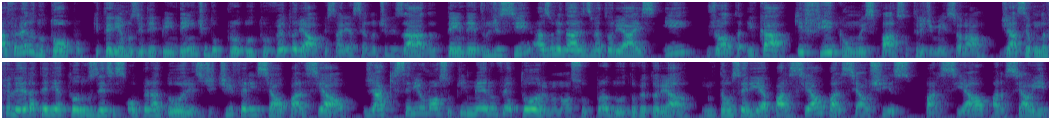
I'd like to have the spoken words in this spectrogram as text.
a fileira do topo, que teríamos independente do produto vetorial que estaria sendo utilizado, tem dentro de si as unidades vetoriais i, j e k, que ficam no espaço tridimensional. Já a segunda fileira teria todos esses operadores de diferencial parcial, já que seria o nosso primeiro vetor no nosso produto vetorial. Então seria parcial parcial x, parcial parcial y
